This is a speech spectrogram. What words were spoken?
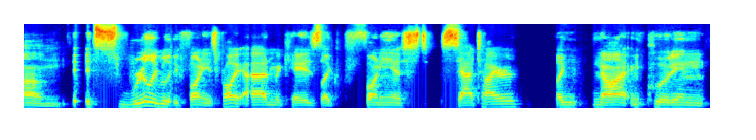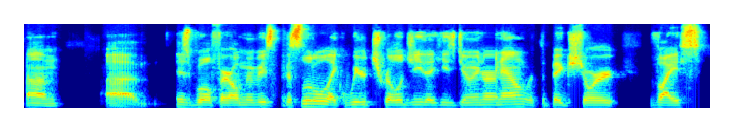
um, it's really really funny. It's probably Adam McKay's like funniest satire, like Mm. not including um uh his Will Ferrell movies. This little like weird trilogy that he's doing right now with The Big Short, Vice,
